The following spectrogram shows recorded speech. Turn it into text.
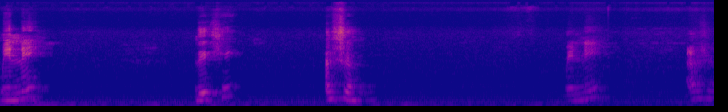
মিনি, দেখি, আসো। মিনি আসো।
